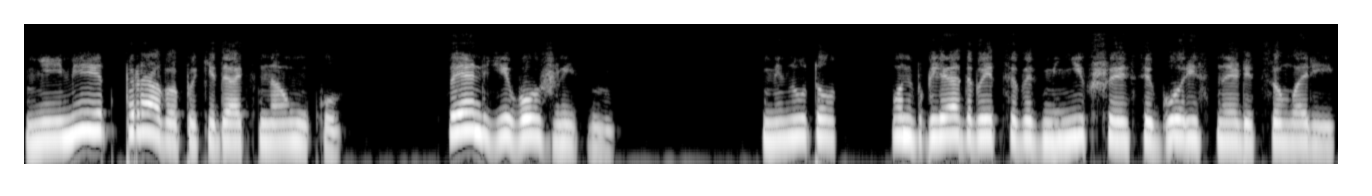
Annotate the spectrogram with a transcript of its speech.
не имеет права покидать науку, цель его жизни. Минуту он вглядывается в изменившееся горестное лицо Мари,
